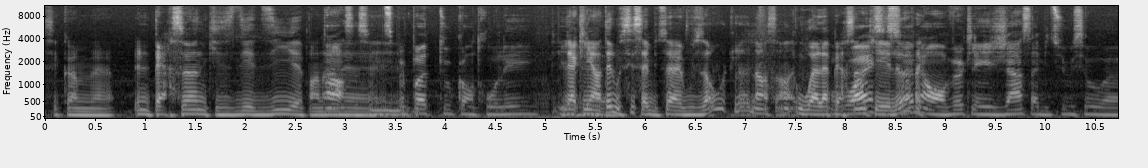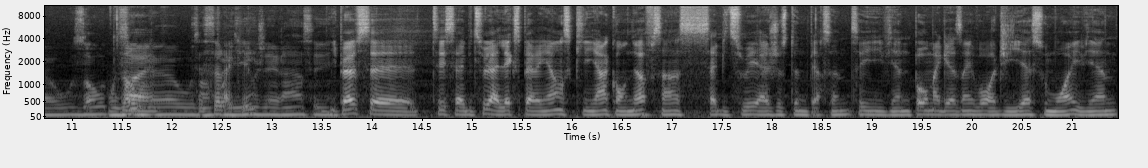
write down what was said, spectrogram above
c'est comme euh, une personne qui se dédie pendant. Non, c'est ça. euh, Tu peux pas tout contrôler. La clientèle euh, aussi s'habitue à vous autres, là, dans le sens- ou à la personne ouais, qui est c'est là. ça, Fait mais on veut que les gens s'habituent aussi aux, euh, aux autres, Aux autres. aux C'est ça, la clé. aux gérants. Ils peuvent se- tu sais, s'habituer à l'expérience client qu'on offre sans s'habituer à juste une personne. Tu sais, ils viennent pas au magasin voir JS ou moi, ils viennent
